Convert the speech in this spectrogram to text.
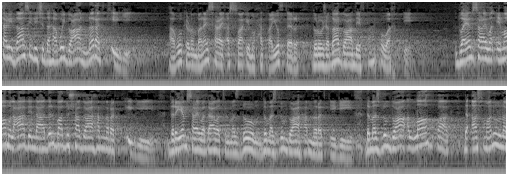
سړي داسې دي چې د هغوی دعا نه رد کیږي هغو کې ړومبنی سړی الصائم حتی یفتر د روژهدار دعا د افطار په وخت کې دویم سړی والامام العادل عادل بادشاه دعا هم نه رد کیږي دریم سړی و دعوت المظلوم د مظلوم دعا هم نه رد کیږي د مظلوم دعا الله پاک د آسمانونو نه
